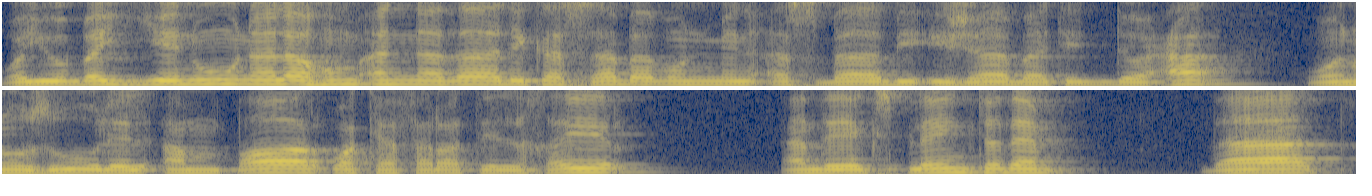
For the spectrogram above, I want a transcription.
ويبينون لهم أن ذلك سبب من أسباب إجابة الدعاء ونزول الأمطار وكثرة الخير and they explain to them that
